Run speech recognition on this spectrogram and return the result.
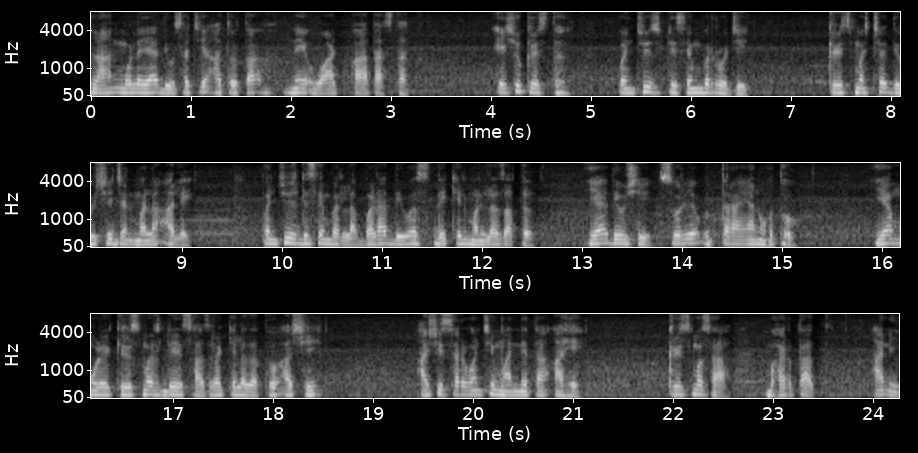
लहान मुलं या दिवसाची आतुरताने वाट पाहत असतात. येशू ख्रिस्त पंचवीस डिसेंबर रोजी ख्रिसमसच्या दिवशी जन्माला आले. पंचवीस डिसेंबरला बडा दिवस देखील म्हणलं जातं. या दिवशी सूर्य उत्तरायण होतो. यामुळे ख्रिसमस डे साजरा केला जातो अशी अशी सर्वांची मान्यता आहे. ख्रिसमस हा भारतात आणि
